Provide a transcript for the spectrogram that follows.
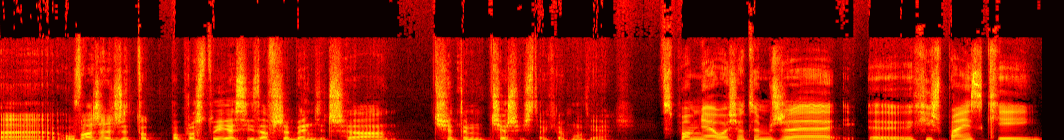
e, uważać, że to po prostu jest i zawsze będzie. Trzeba się tym cieszyć, tak jak mówiłeś. Wspomniałeś o tym, że y, hiszpański,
